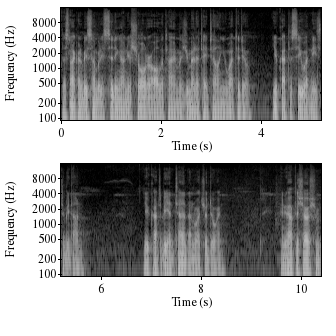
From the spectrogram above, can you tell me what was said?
There's not going to be somebody sitting on your shoulder all the time as you meditate telling you what to do. You've got to see what needs to be done. You've got to be intent on what you're doing. And you have to show some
